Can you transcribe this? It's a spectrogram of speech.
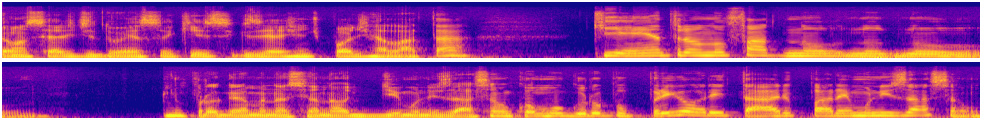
tem uma série de doenças aqui, se quiser a gente pode relatar, que entram no, no, no, no, no Programa Nacional de Imunização como grupo prioritário para imunização.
